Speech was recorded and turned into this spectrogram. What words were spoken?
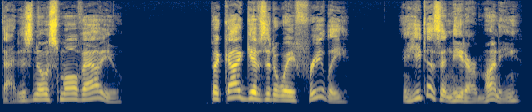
That is no small value. But God gives it away freely, and He doesn't need our money.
